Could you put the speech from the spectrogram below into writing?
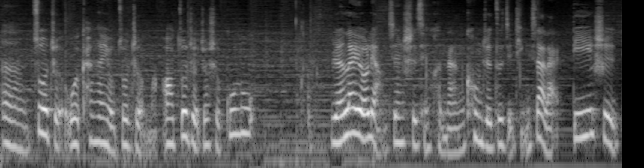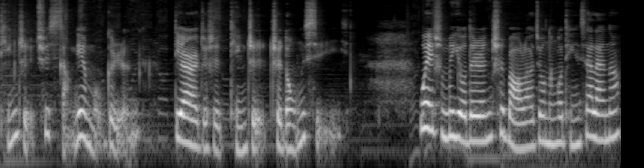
嗯，作者我看看有作者吗？哦，作者就是咕噜。人类有两件事情很难控制自己停下来，第一是停止去想念某个人，第二就是停止吃东西。为什么有的人吃饱了就能够停下来呢？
